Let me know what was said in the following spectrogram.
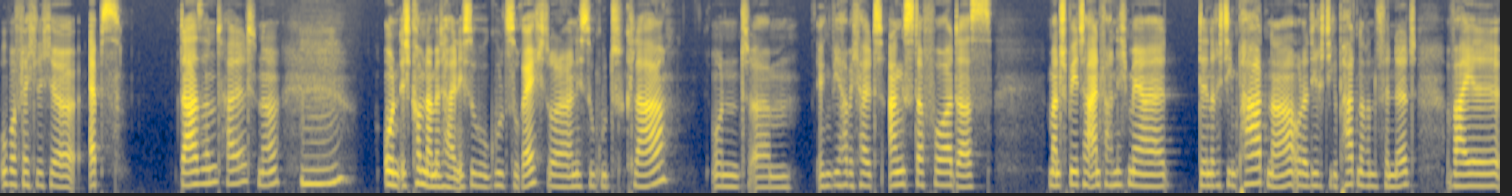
oberflächliche Apps da sind halt, ne? Mhm. Und ich komme damit halt nicht so gut zurecht oder nicht so gut klar. Und ähm, irgendwie habe ich halt Angst davor, dass man später einfach nicht mehr den richtigen Partner oder die richtige Partnerin findet, weil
